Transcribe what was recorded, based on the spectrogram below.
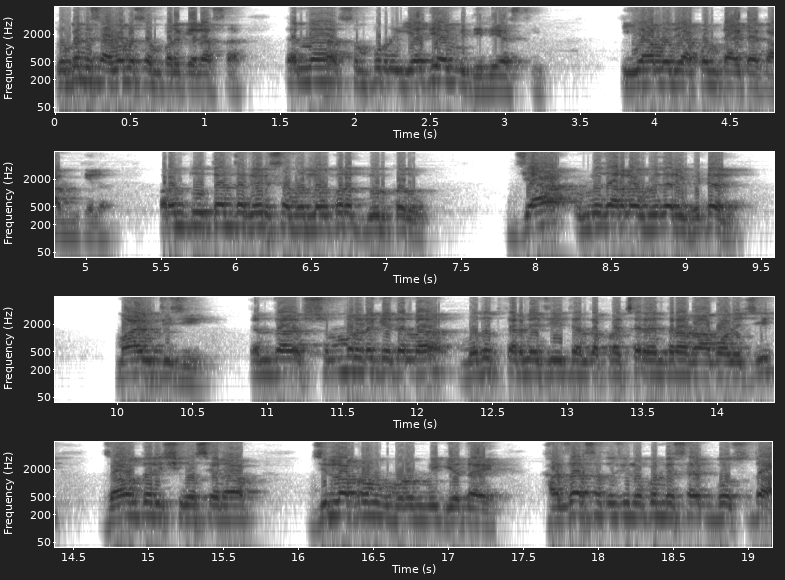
लोकांनी साहेबांना संपर्क केला असता त्यांना संपूर्ण यादी आम्ही दिली असती की यामध्ये आपण काय काय काम केलं. परंतु त्यांचा गैरसमज लवकरच दूर करू. ज्या उमेदवाराला उमेदवारी भेटेल महायुतीची त्यांचा शंभर टक्के त्यांना मदत करण्याची त्यांचा प्रचार यंत्रणा राबवण्याची जबाबदारी शिवसेना जिल्हा प्रमुख म्हणून मी घेत आहे. खासदार सतोजी लोखंडे साहेब सुद्धा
